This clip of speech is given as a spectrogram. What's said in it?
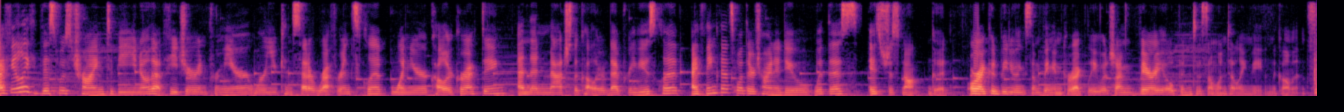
I feel like this was trying to be, you know, that feature in Premiere where you can set a reference clip when you're color correcting and then match the color of that previous clip. I think that's what they're trying to do with this. It's just not good. Or I could be doing something incorrectly, which I'm very open to someone telling me in the comments.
